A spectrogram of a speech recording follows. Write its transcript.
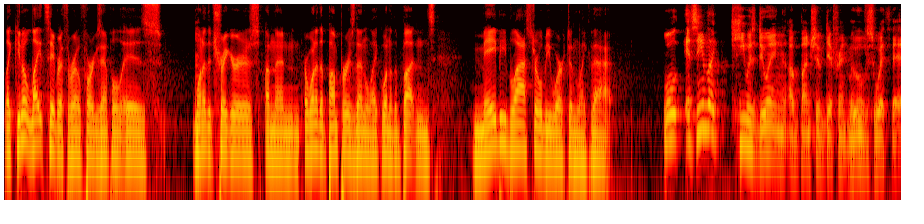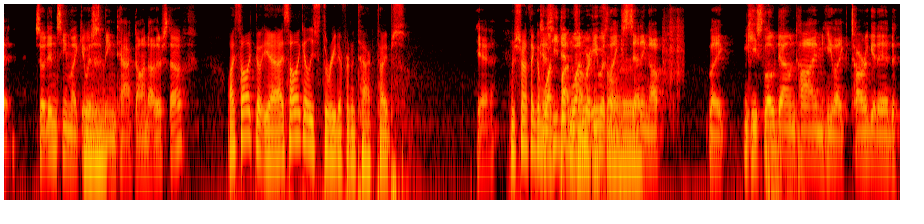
like you know lightsaber throw for example is one of the triggers and then or one of the bumpers then like one of the buttons. Maybe Blaster will be worked in like that. Well, it seemed like he was doing a bunch of different moves with it. So it didn't seem like it was Yeah. just being tacked onto other stuff. Well, I saw like a, yeah, I saw like at least three different attack types. Yeah. I'm just trying to think of Because what he did one on where he was like setting up, like, he slowed down time. He like targeted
